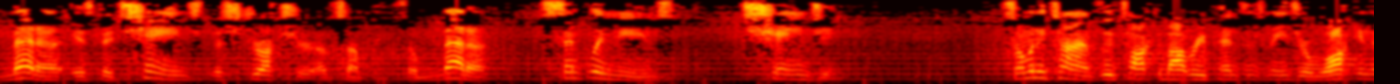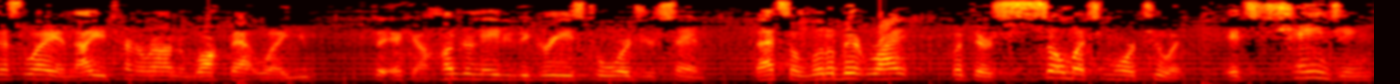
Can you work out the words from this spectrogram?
meta is to change the structure of something. So meta simply means changing. So many times we've talked about repentance means you're walking this way and now you turn around and walk that way. You take 180 degrees towards your sin. That's a little bit right, but there's so much more to it. It's changing,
